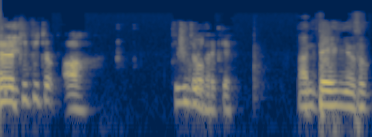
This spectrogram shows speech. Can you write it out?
야 TP 좀 아. TP 좀. 살게. 안 돼, 이 녀석.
